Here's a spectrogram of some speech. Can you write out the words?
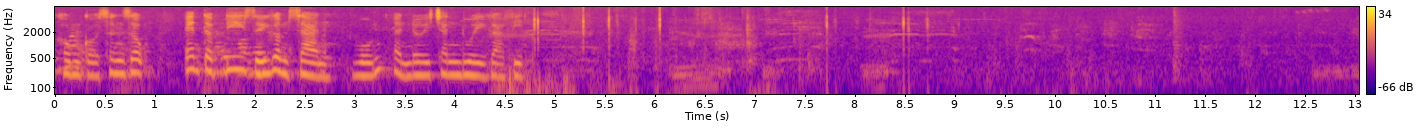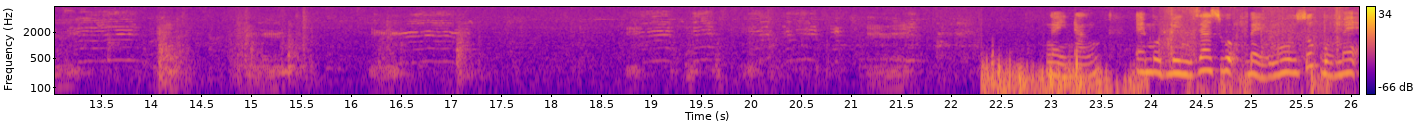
không có sân rộng. Em tập đi dưới gầm sàn, vốn là nơi chăn nuôi gà vịt. Ngày nắng, em một mình ra ruộng bẻ ngô giúp bố mẹ.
